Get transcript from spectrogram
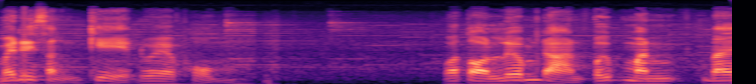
ไม่ได้สังเกตด้วยผม ว่าตอนเริ่มด่านปุ๊บมันได้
